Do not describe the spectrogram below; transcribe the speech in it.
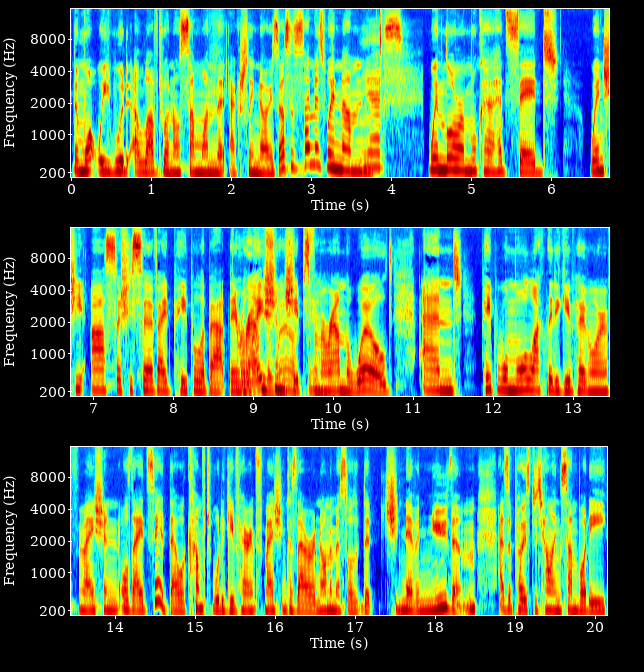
than what we would a loved one or someone that actually knows us. It's the same as when um Yes. when Laura Mucha had said when she asked, so she surveyed people about their Around the world, relationships from around the world, and people were more likely to give her more information, or they'd said they were comfortable to give her information because they were anonymous or that she never knew them, as opposed to telling somebody,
